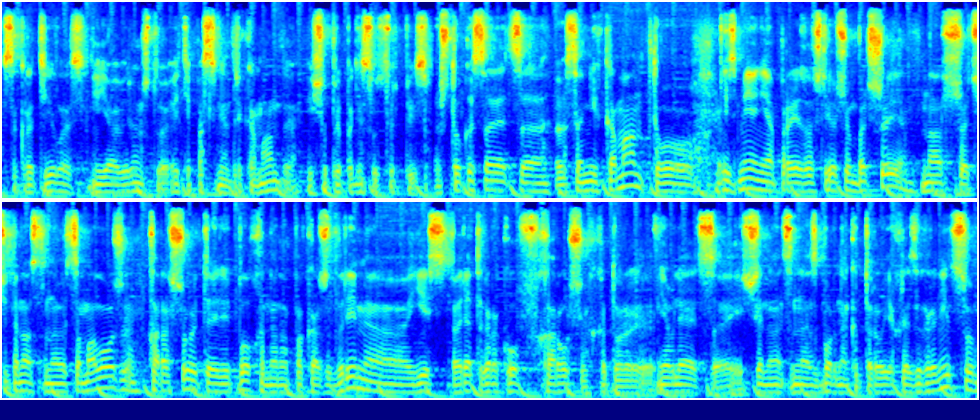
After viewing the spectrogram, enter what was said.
сократилось. И я уверен, что эти последние три команды еще преподнесут сюрприз. Что касается э, самих команд, то изменения произошли очень большие. Наш чемпионат становится моложе. Хорошо это или плохо, наверное, покажет время. Есть ряд игроков хороших, которые являются членами национальной сборной, которые уехали за границу.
